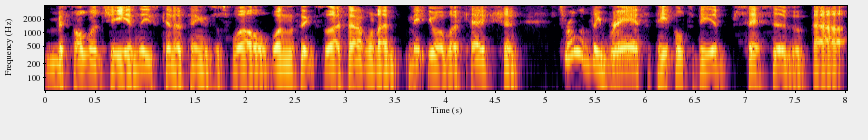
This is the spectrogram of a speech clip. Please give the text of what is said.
mythology and these kind of things as well. One of the things that I found when I met you on location, it's relatively rare for people to be obsessive about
